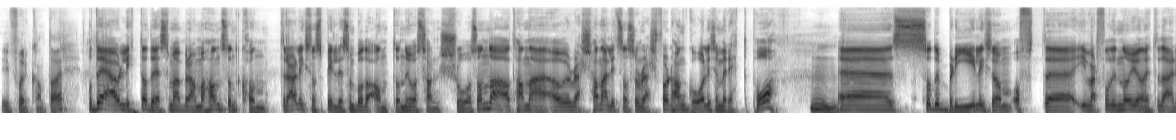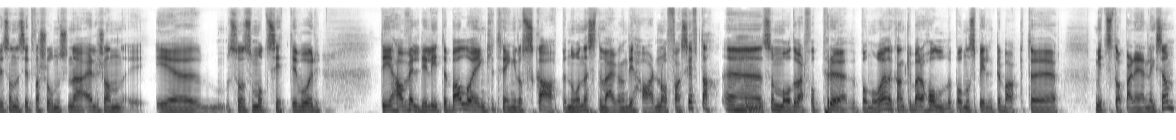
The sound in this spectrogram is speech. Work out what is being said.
i forkant der. Og det er jo litt av det som er bra med han, sånn kontra liksom spiller som både Antonio og Sancho og sånn, da, at han er, og Rash, han er litt sånn som Rashford, han går liksom rett på. Eh, så det blir liksom ofte, i hvert fall når United er i sånne situasjoner, som det er- eller sånn, i, sånn som mot City, hvor de har veldig lite ball og egentlig trenger å skape noe nesten hver gang de har den offensivt. da. Mm. Så må du i hvert fall prøve på noe. Du kan ikke bare holde på den og spille tilbake til midtstopperen igjen. liksom.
